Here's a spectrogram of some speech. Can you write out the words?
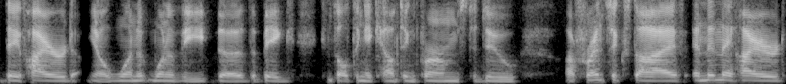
They've hired, you know, one one of the the the big consulting accounting firms to do a forensics dive, and then they hired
